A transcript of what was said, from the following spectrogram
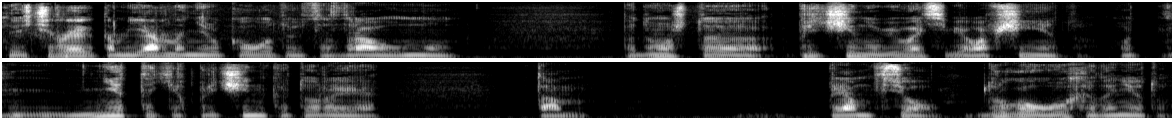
То есть человек там явно не руководствуется здравым умом. Потому что причин убивать себя вообще нету. Вот нет таких причин, которые там прям все, другого выхода нету.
